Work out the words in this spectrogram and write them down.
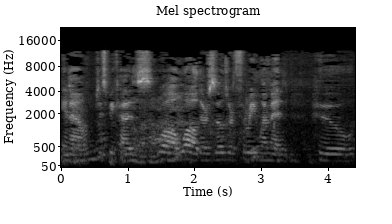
You know, just because. Well, whoa, there's those are three women who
